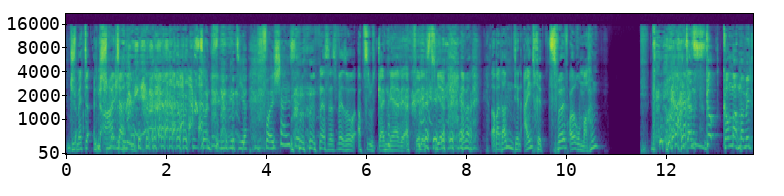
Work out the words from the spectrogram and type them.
Ein, Schmetter ein Schmetterling. so ein Flügetier. Voll scheiße. Das, das wäre so absolut kein Mehrwert für das Tier. Einfach, aber dann den Eintritt 12 Euro machen. Dann, komm, komm, mach mal mit.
